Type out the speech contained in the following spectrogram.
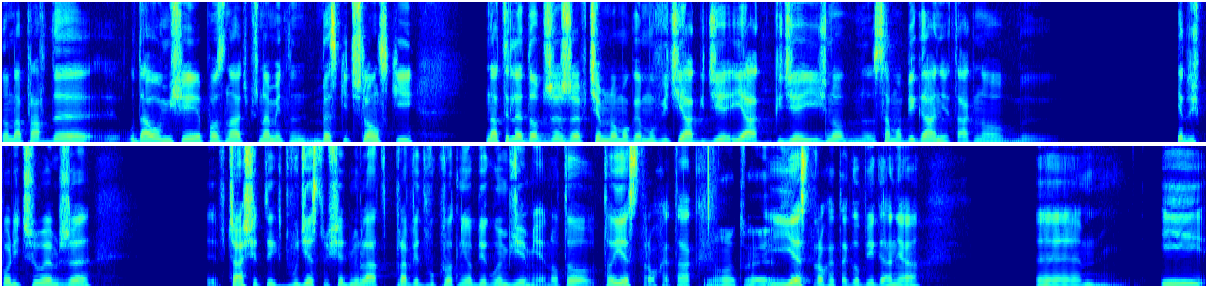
no naprawdę udało mi się je poznać, przynajmniej ten Beskid Śląski, na tyle dobrze, że w ciemno mogę mówić jak, gdzie, jak, gdzie iść, no samo bieganie, tak, no kiedyś policzyłem, że w czasie tych 27 lat prawie dwukrotnie obiegłem ziemię, no to, to jest trochę, tak, No to jest. jest trochę tego biegania. I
